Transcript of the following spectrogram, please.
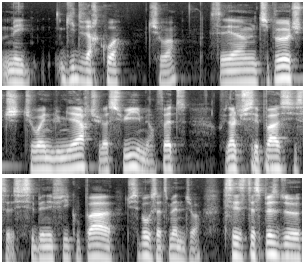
mais guide vers quoi, tu vois? C'est un petit peu, tu, tu, vois une lumière, tu la suis, mais en fait, au final, tu sais pas si c'est bénéfique ou pas, tu sais pas où ça te mène, tu vois? C'est cette espèce de...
